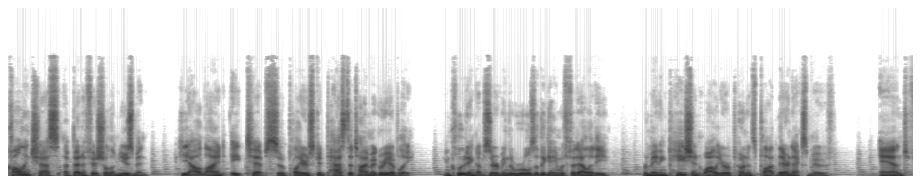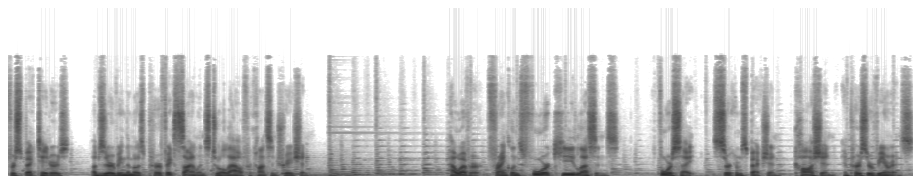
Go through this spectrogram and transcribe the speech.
Calling chess a beneficial amusement, he outlined eight tips so players could pass the time agreeably, including observing the rules of the game with fidelity, remaining patient while your opponents plot their next move, and, for spectators, observing the most perfect silence to allow for concentration. However, Franklin's four key lessons foresight, circumspection, caution, and perseverance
